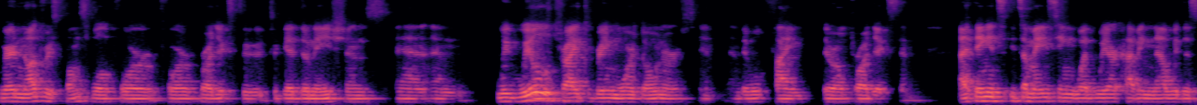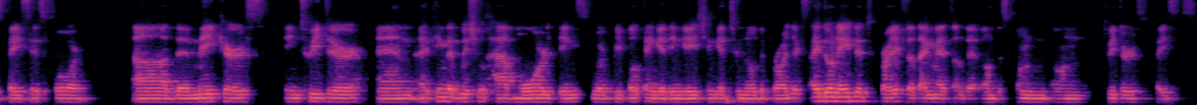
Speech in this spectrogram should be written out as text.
we're not responsible for for projects to to get donations and and we will try to bring more donors and, and they will find their own projects. And I think it's it's amazing what we are having now with the spaces for uh, the makers in Twitter. And I think that we should have more things where people can get engaged and get to know the projects. I donated to projects that I met on the on the on, on Twitter spaces.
